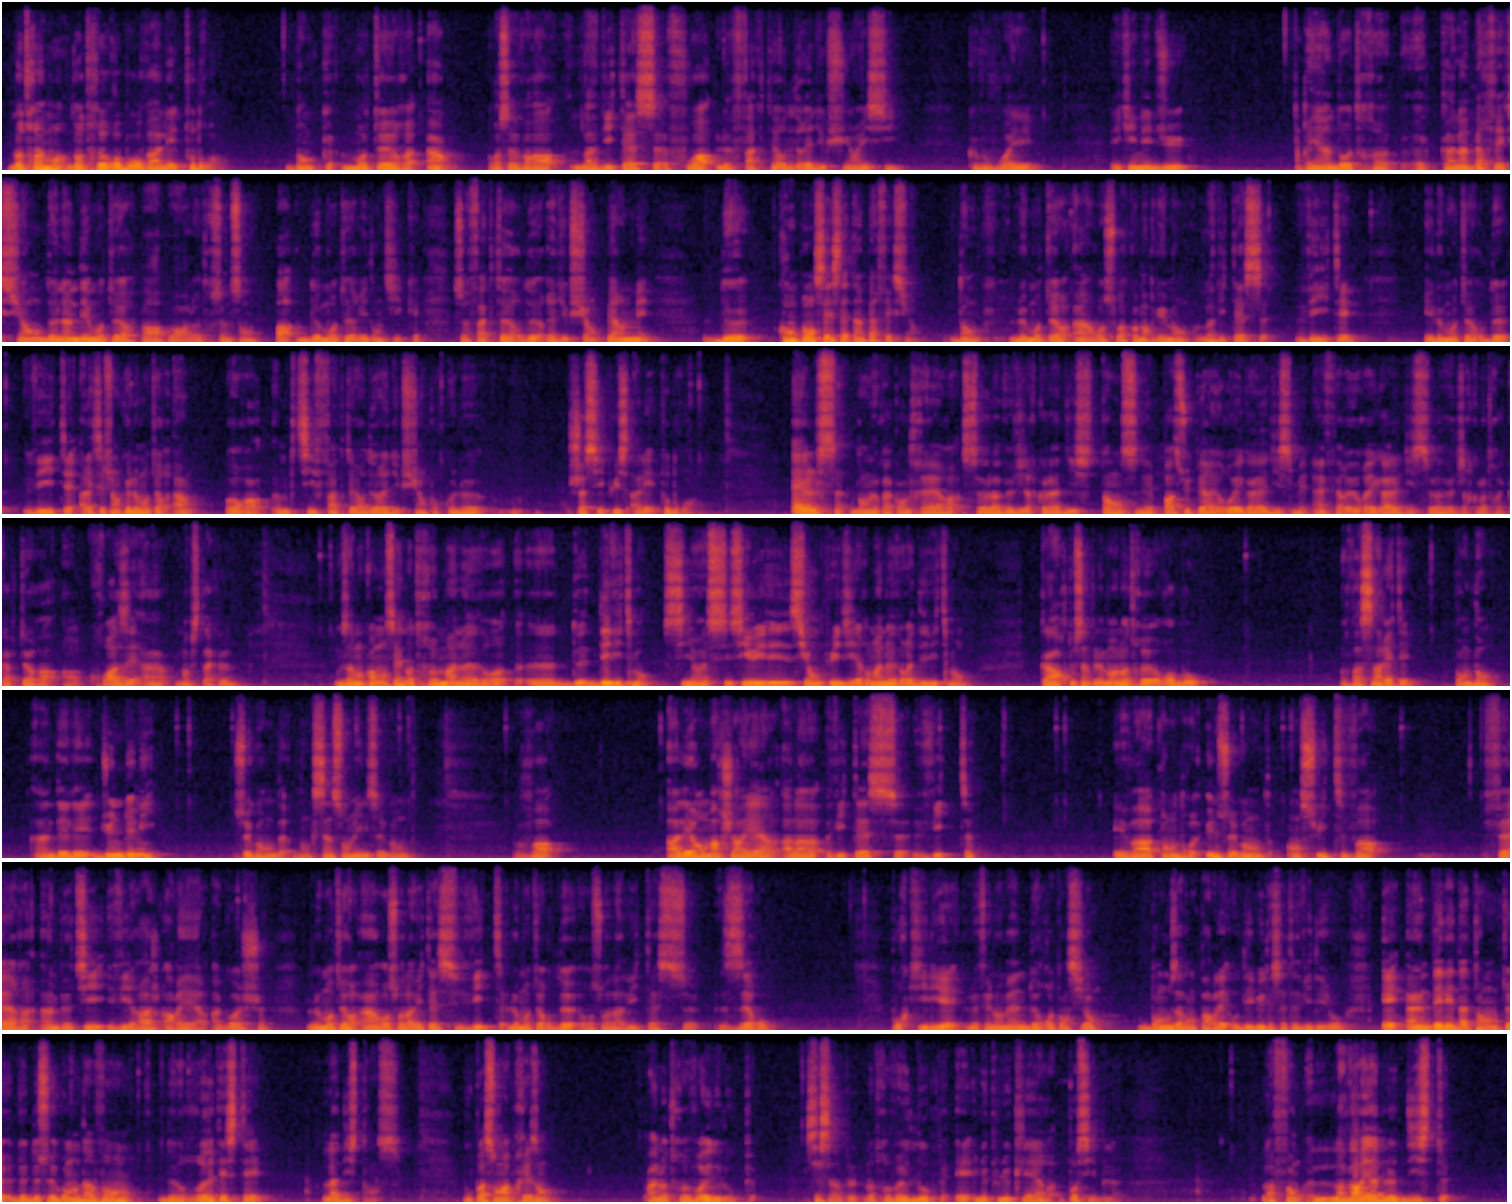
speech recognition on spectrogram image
Notre, robot va aller tout droit. Donc moteur 1 recevra la vitesse fois le facteur de réduction ici que vous voyez et qui n'est dû rien d'autre euh, qu'à l'imperfection de l'un des moteurs par rapport à l'autre. Ce ne sont pas deux moteurs identiques. Ce facteur de réduction permet de compenser cette imperfection. Donc le moteur 1 reçoit comme argument la vitesse VIT et le moteur 2 VIT, à l'exception que le moteur 1 aura un petit facteur de réduction pour que le châssis puisse aller tout droit. Else, dans le cas contraire, cela veut dire que la distance n'est pas supérieure ou égale à 10, mais inférieure ou égale à 10. Cela veut dire que notre capteur a, croisé un, obstacle. Nous allons commencer notre manœuvre euh, d'évitement, si, si, si on peut dire manœuvre d'évitement, car tout simplement notre robot va s'arrêter pendant un délai d'une demi secondes, donc 500 millisecondes, va aller en marche arrière à la vitesse vite et va attendre une seconde. Ensuite, va faire un petit virage arrière à gauche. Le moteur 1 reçoit la vitesse vite, le moteur 2 reçoit la vitesse 0 pour qu'il y ait le phénomène de rotation dont nous avons parlé au début de cette vidéo et un délai d'attente de 2 secondes avant de retester la distance. Nous passons à présent à notre void loop. C'est simple, notre void loop est le plus clair possible. La, variable dist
